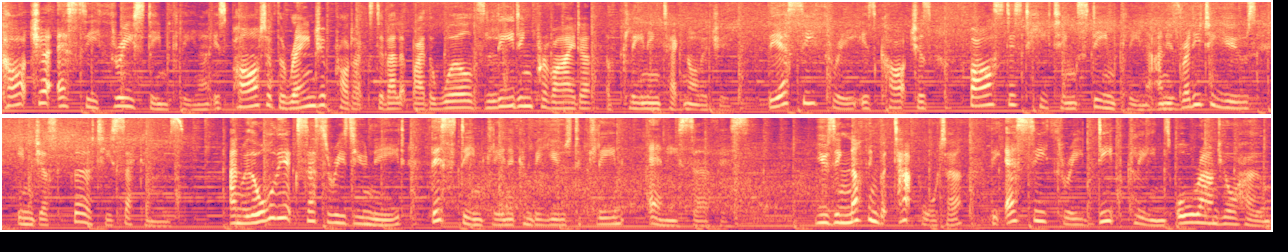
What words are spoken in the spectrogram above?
Karcher SC3 steam cleaner is part of the range of products developed by the world's leading provider of cleaning technology. The SC3 is Karcher's fastest heating steam cleaner and is ready to use in just 30 seconds. And with all the accessories you need, this steam cleaner can be used to clean any surface. Using nothing but tap water, the SC3 deep cleans all round your home,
